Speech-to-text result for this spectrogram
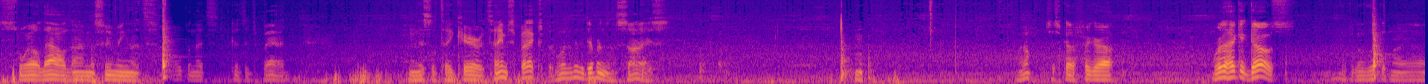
swelled out. I'm assuming that's open that's because it's bad. And this will take care of it. Same specs, but what's the difference in size? Hmm. Well, just got to figure out where the heck it goes. I have to go look at my uh,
